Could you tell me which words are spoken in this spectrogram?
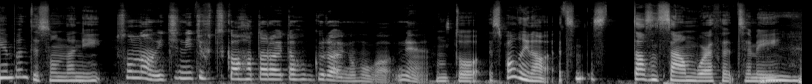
円分ってそんなに、そんなの1日2日働いたぐらいの方がね。本当 It's probably not. It's, it doesn't sound worth it to me.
